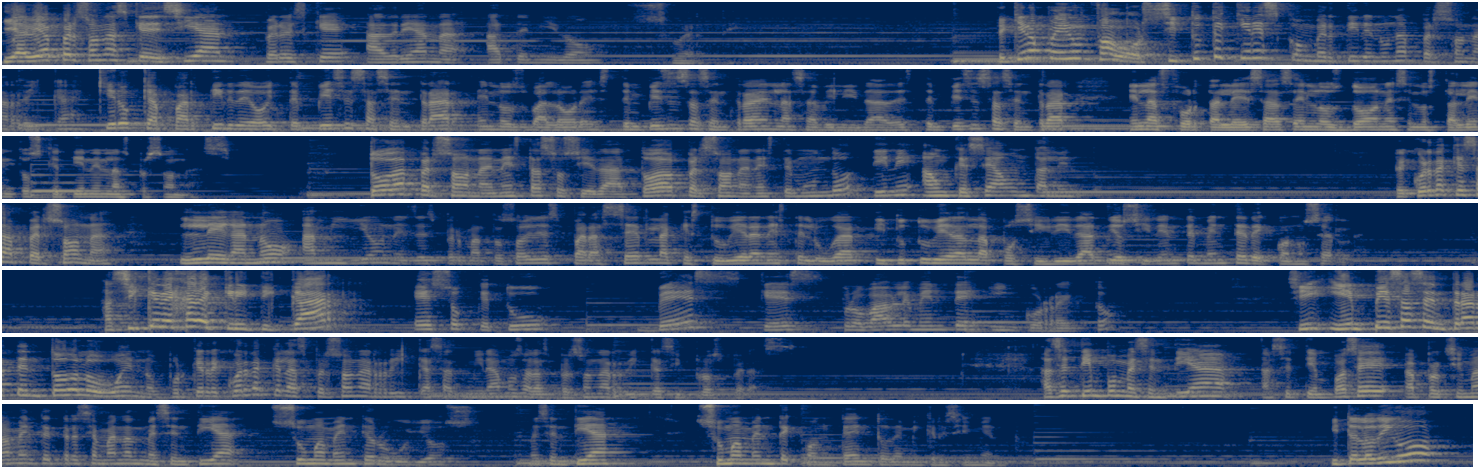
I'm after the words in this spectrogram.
Y había personas que decían, pero es que Adriana ha tenido suerte. Te quiero pedir un favor, si tú te quieres convertir en una persona rica, quiero que a partir de hoy te empieces a centrar en los valores, te empieces a centrar en las habilidades, te empieces a centrar en las fortalezas, en los dones, en los talentos que tienen las personas. Toda persona en esta sociedad, toda persona en este mundo tiene, aunque sea un talento. Recuerda que esa persona le ganó a millones de espermatozoides para ser la que estuviera en este lugar y tú tuvieras la posibilidad diocidentemente de conocerla. Así que deja de criticar eso que tú ves que es probablemente incorrecto. ¿Sí? Y empiezas a centrarte en todo lo bueno, porque recuerda que las personas ricas admiramos a las personas ricas y prósperas. Hace tiempo me sentía, hace tiempo, hace aproximadamente tres semanas me sentía sumamente orgulloso, me sentía sumamente contento de mi crecimiento. Y te lo digo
